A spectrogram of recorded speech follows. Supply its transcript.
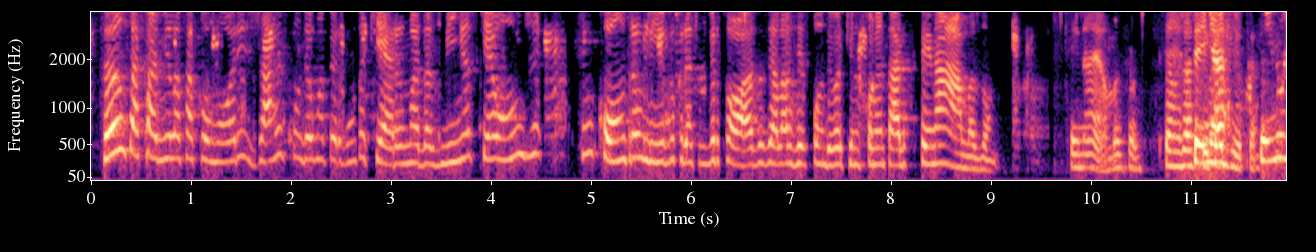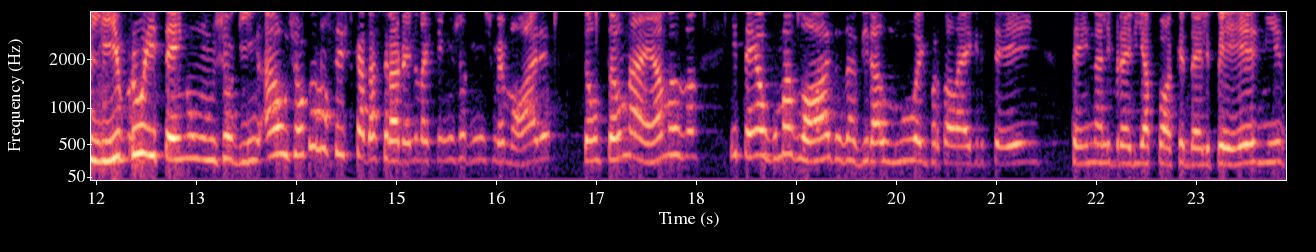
Santa Camila Sacomori, já respondeu uma pergunta que era uma das minhas, que é onde se encontra o livro Crianças Virtuosas, e ela respondeu aqui nos comentários que tem na Amazon. Tem na Amazon. Então já tem fica a, a dica. Tem o livro e tem um joguinho. Ah, o jogo eu não sei se cadastraram ainda, mas tem um joguinho de memória. Então estão na Amazon e tem algumas lojas, a Vira Lua em Porto Alegre tem, tem na livraria Pocket da LPN,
